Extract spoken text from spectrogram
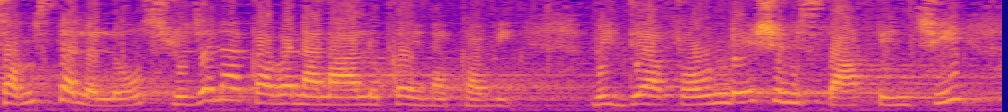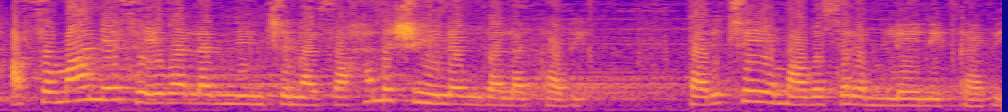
సంస్థలలో సృజన కవన నాలుకైన కవి. విద్యా ఫౌండేషన్ స్థాపించి అసామాన్య సేవలందించిన సహనశీలం గల కవి. పరిచయం అవసరం లేని కవి.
